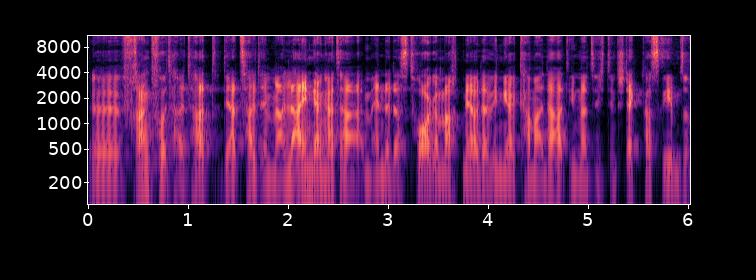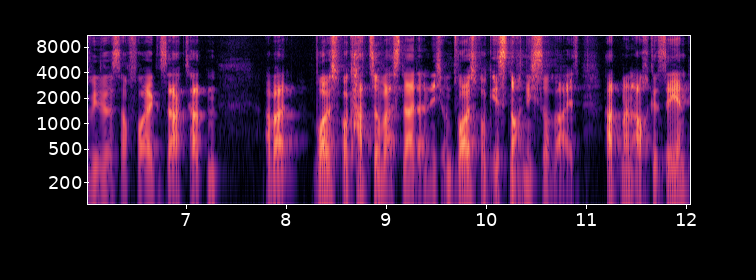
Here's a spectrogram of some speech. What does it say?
äh, Frankfurt halt hat. Der hat halt im Alleingang, hat er am Ende das Tor gemacht, mehr oder weniger. Kamada hat ihm natürlich den Steckpass gegeben, so wie wir es auch vorher gesagt hatten. Aber Wolfsburg hat sowas leider nicht. Und Wolfsburg ist noch nicht so weit. Hat man auch gesehen.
